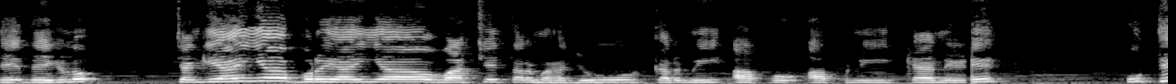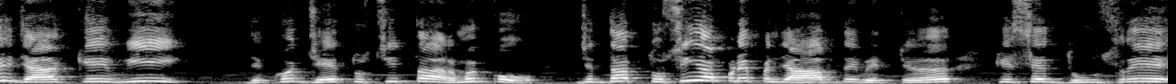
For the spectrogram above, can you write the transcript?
ਤੇ ਦੇਖ ਲਓ, ਚੰਗਿਆਈਆਂ ਬੁਰਾਈਆਂ ਵਾਚੇ ਧਰਮ ਹਜੂਰ, ਕਰਮੀ ਆਪੋ ਆਪਣੀ ਕਹਿ ਨੇੜੇ ਉੱਥੇ ਜਾ ਕੇ ਵੀ ਦੇਖੋ, ਜੇ ਤੁਸੀਂ ਧਾਰਮਿਕ ਹੋ, ਜਿੱਦਾਂ ਤੁਸੀਂ ਆਪਣੇ ਪੰਜਾਬ ਦੇ ਵਿੱਚ ਕਿਸੇ ਦੂਸਰੇ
